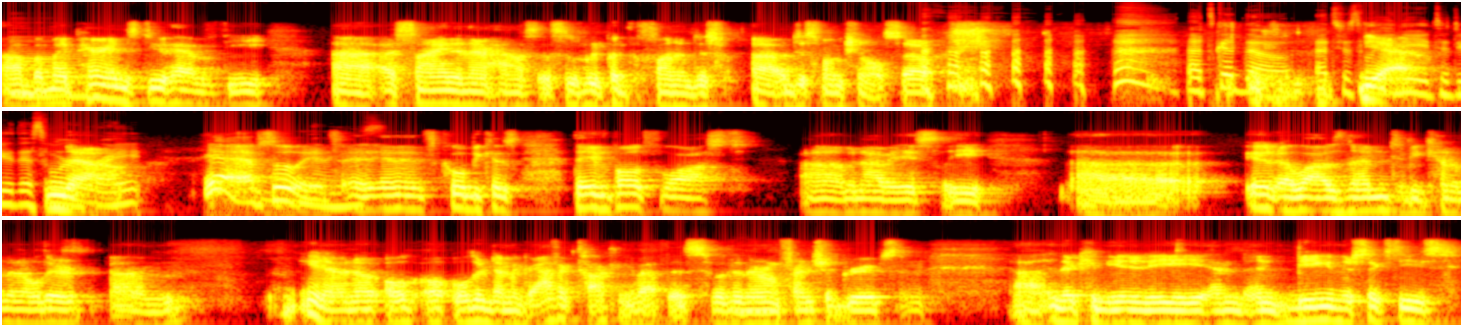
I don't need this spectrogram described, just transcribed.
um, but my parents do have the uh, a sign in their house that says we put the fun in dis- uh, dysfunctional. So that's good though. That's just what yeah. you need to do this work, no. right? Yeah, absolutely. Nice. It's, and it's cool because they've both lost, um, and obviously uh, it allows them to be kind of an older, um, you know, an old, older demographic talking about this within their own friendship groups and uh, in their community and, and being in their 60s,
